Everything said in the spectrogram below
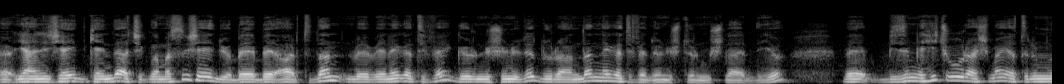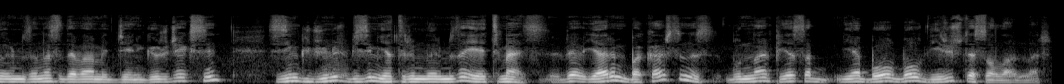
Evet, Yani şey kendi açıklaması şey diyor BB artıdan BB negatife görünüşünü de durağından negatife dönüştürmüşler diyor. Ve bizimle hiç uğraşma yatırımlarımıza nasıl devam edeceğini göreceksin. Sizin gücünüz bizim yatırımlarımıza yetmez. Ve yarın bakarsınız bunlar piyasaya bol bol virüs de salarlar.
